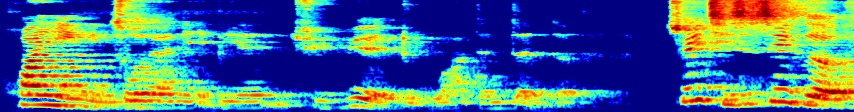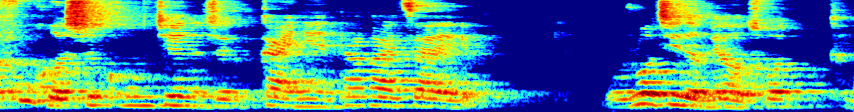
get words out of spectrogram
欢迎你坐在那边去阅读啊，等等的。所以其实这个复合式空间的这个概念，大概在我若记得没有错，可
